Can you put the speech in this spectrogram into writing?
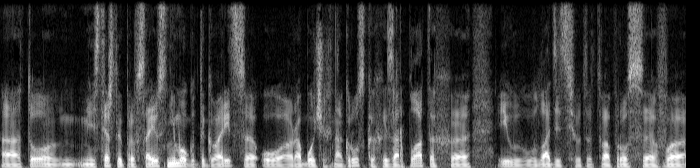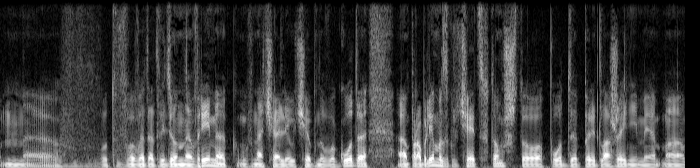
э, то министерство и профсоюз не могут договориться о рабочих нагрузках и зарплатах и уладить вот этот вопрос в, в вот в, в это отведенное время, в начале учебного года. А, проблема заключается в том, что под предложениями а,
